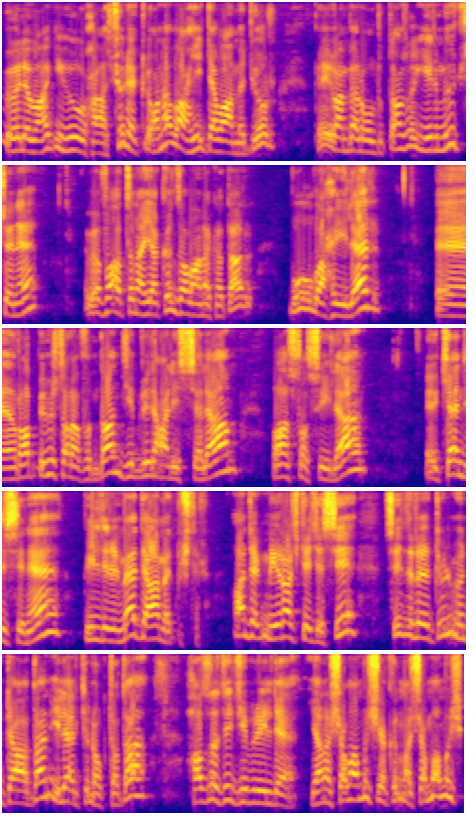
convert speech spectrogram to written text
Öyle vahiy yuha. Sürekli ona vahiy devam ediyor. Peygamber olduktan sonra 23 sene vefatına yakın zamana kadar bu vahiyler e, Rabbimiz tarafından Cibril aleyhisselam vasıtasıyla e, kendisine bildirilmeye devam etmiştir. Ancak Miraç gecesi Sidretül Münteha'dan ileriki noktada Hazreti Cibril'de yanaşamamış, yakınlaşamamış.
